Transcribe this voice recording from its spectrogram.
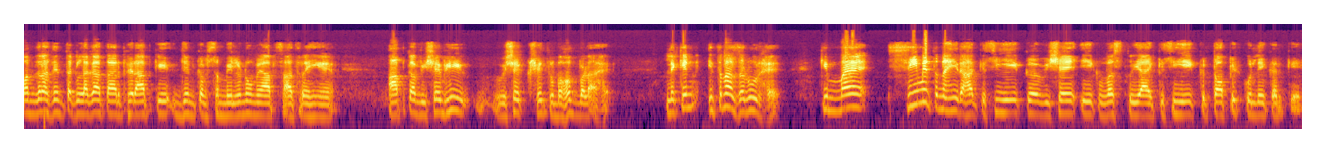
पंद्रह दिन तक लगातार फिर आपके जिन कब सम्मेलनों में आप साथ रही हैं, आपका विषय भी, विषय क्षेत्र बहुत बड़ा है। लेकिन इतना ज़रूर है कि मैं सीमित नहीं रहा किसी एक विषय, एक वस्तु या किसी एक टॉपिक को लेकर के।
